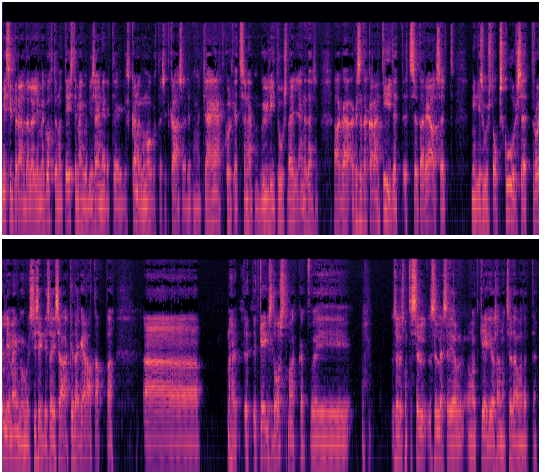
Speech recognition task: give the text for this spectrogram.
messi põrandal olime kohtunud teiste mängudisaineritega, kes ka nagu noogutasid kaasa, olid nagu, et jaa, jaa, et kuulge, et see näeb nagu ülituus välja ja nii edasi. aga, aga seda garantiid, et, et seda reaalselt mingisugust obskuurset rollimängu, kus isegi sa ei saa kedagi ära tappa äh,. noh, et, et, et keegi seda ostma hakkab või noh, selles mõttes sel-, selles ei olnud keegi osanud seda oodata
